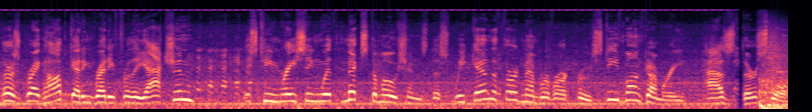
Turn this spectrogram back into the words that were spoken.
There's Greg Hopp getting ready for the action. This team racing with mixed emotions this weekend. The third member of our crew, Steve Montgomery, has their story.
